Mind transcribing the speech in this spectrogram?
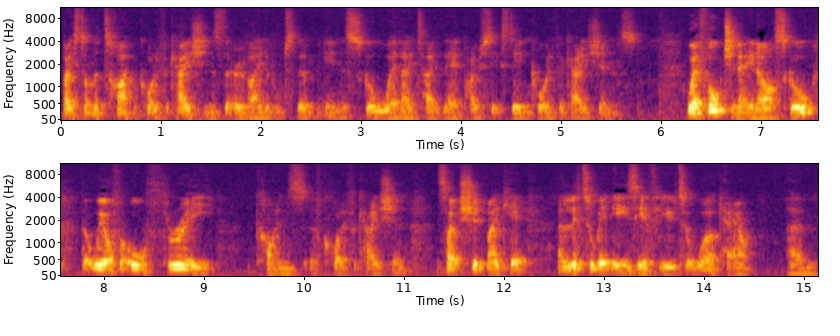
based on the type of qualifications that are available to them in the school where they take their post 16 qualifications. We're fortunate in our school that we offer all three kinds of qualification, so it should make it a little bit easier for you to work out um,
